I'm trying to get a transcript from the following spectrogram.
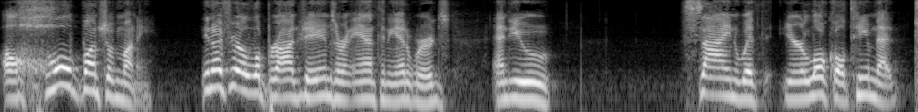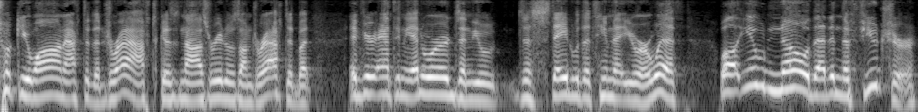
a whole bunch of money. You know, if you're a LeBron James or an Anthony Edwards and you sign with your local team that took you on after the draft because Naz Reid was undrafted, but if you're Anthony Edwards and you just stayed with the team that you were with, well, you know that in the future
